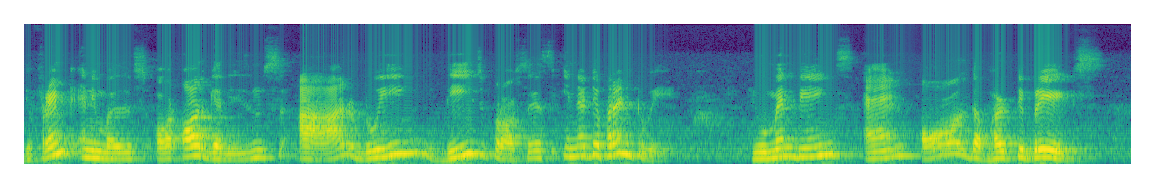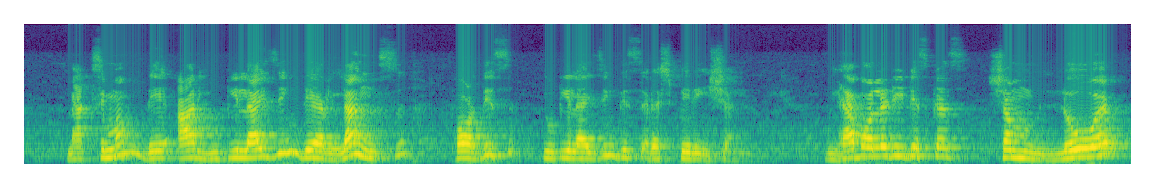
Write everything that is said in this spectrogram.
different animals or organisms are doing these process in a different way. Human beings and all the vertebrates maximum they are utilizing their lungs for this utilizing this respiration. We have already discussed some lower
